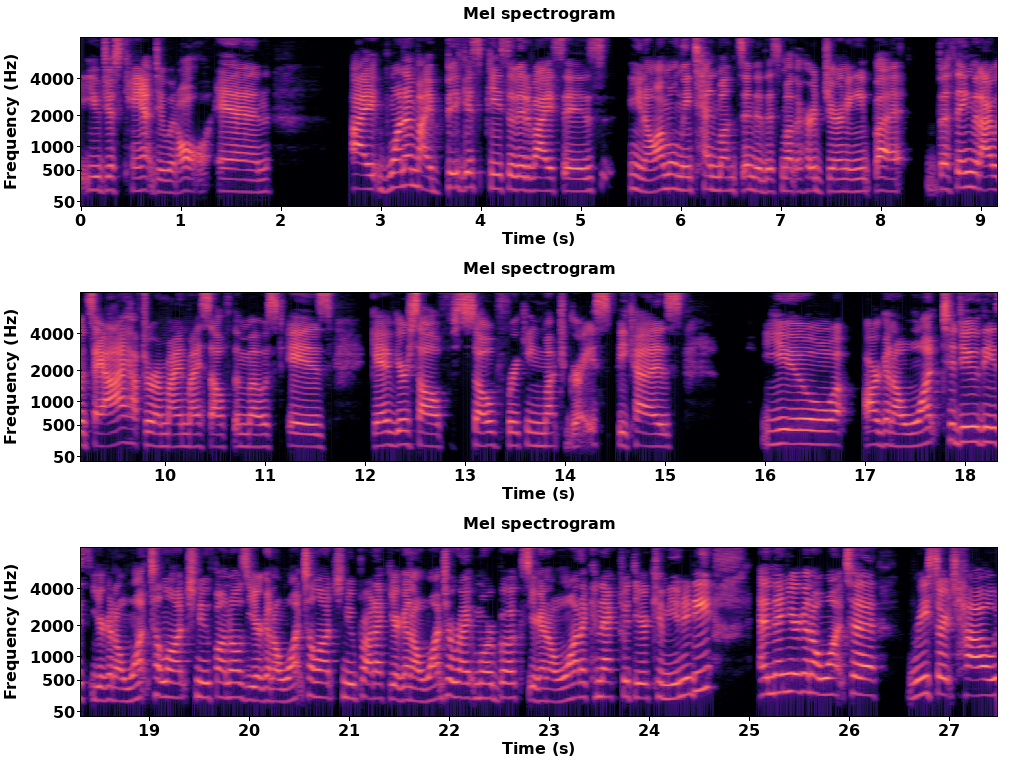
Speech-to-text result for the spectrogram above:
you just can't do it all. And I one of my biggest piece of advice is, you know, I'm only 10 months into this motherhood journey, but the thing that I would say I have to remind myself the most is give yourself so freaking much grace because you are going to want to do these. You're going to want to launch new funnels. You're going to want to launch new product. You're going to want to write more books. You're going to want to connect with your community. And then you're going to want to research how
